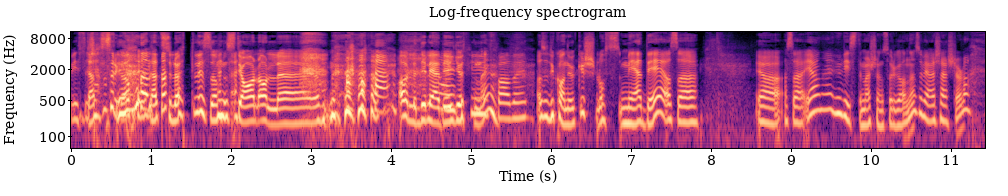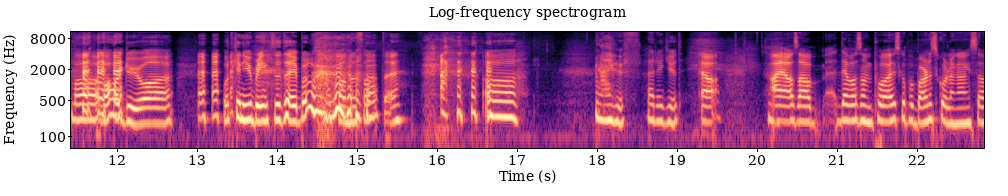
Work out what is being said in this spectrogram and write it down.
Viser kjønnsorganene. that slut liksom stjal alle, alle de ledige guttene. Altså, du kan jo ikke slåss med det. Altså, ja, altså, ja, nei, hun viste meg kjønnsorganet, så vi er kjærester, da. Hva, hva har du å What can you bring to the table? Faen, det er sant, det. Åh. Nei, huff. Herregud. Ja. Nei, altså, det var sånn på, jeg husker på barneskolen en gang, så,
